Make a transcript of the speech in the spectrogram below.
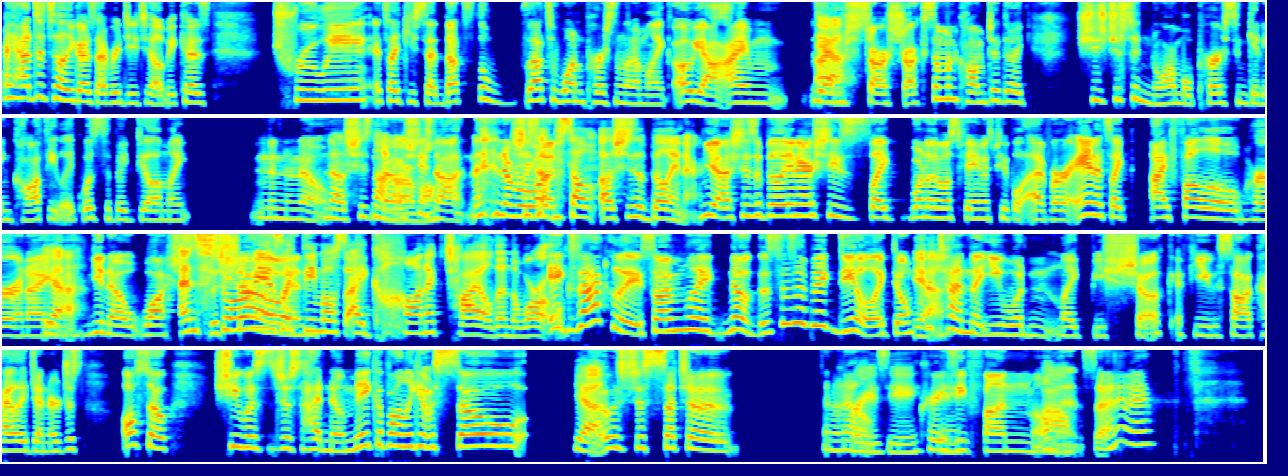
I had to tell you guys every detail because truly it's like you said that's the that's one person that I'm like, "Oh yeah, I'm Yeah. I'm starstruck." Someone commented they're like, "She's just a normal person getting coffee. Like what's the big deal?" I'm like, "No, no, no. no, she's not no, normal. she's not. Number she's one. a self, uh, she's a billionaire. Yeah, she's a billionaire. She's like one of the most famous people ever. And it's like I follow her and I, Yeah. you know, watch And Stormi is like and- the most iconic child in the world. Exactly. So I'm like, no, this is a big deal. Like, don't Yeah. pretend that you wouldn't like be shook if you saw Kylie Jenner. Just also, she was just had no makeup on. Like, it was so. Yeah. It was just such a. I don't know. Crazy. Crazy thing. fun Wow. moment. So anyway,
